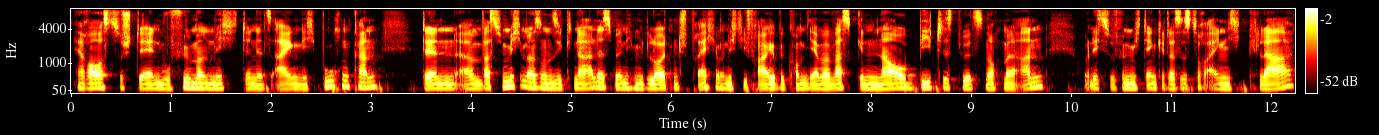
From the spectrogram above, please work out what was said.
herauszustellen, wofür man mich denn jetzt eigentlich buchen kann. Denn ähm, was für mich immer so ein Signal ist, wenn ich mit Leuten spreche und ich die Frage bekomme, ja, aber was genau bietest du jetzt nochmal an? Und ich so für mich denke, das ist doch eigentlich klar.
